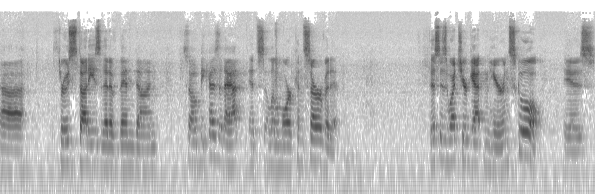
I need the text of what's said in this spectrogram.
uh, through studies that have been done. So, because of that, it's a little more conservative. This is what you're getting here in school is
